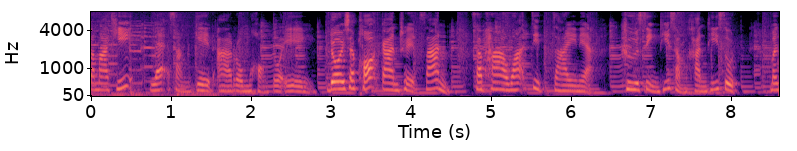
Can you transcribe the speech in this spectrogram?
สมาธิและสังเกตอารมณ์ของตัวเอง โดยเฉพาะการเทรดสั้น สภาวะจิตใจเนี่ย คือสิ่งที่สำคัญที่สุด มัน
